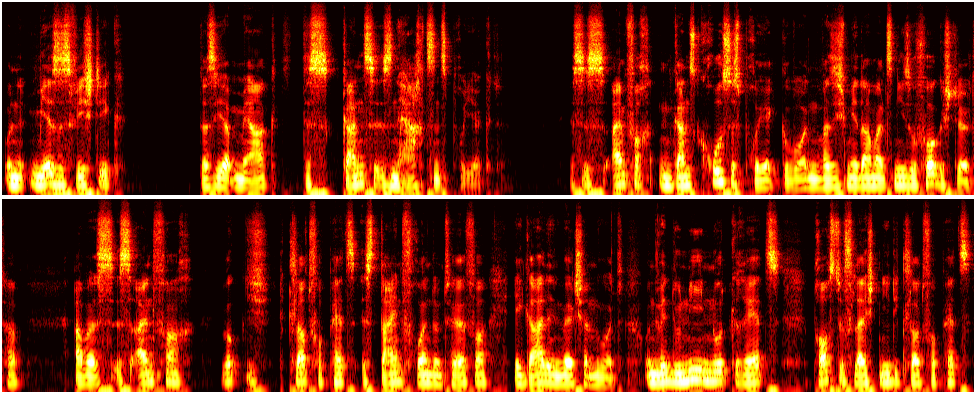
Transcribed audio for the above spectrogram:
Und mir ist es wichtig, dass ihr merkt, das Ganze ist ein Herzensprojekt. Es ist einfach ein ganz großes Projekt geworden, was ich mir damals nie so vorgestellt habe. Aber es ist einfach wirklich, Cloud for Pets ist dein Freund und Helfer, egal in welcher Not. Und wenn du nie in Not gerätst, brauchst du vielleicht nie die Cloud for Pets,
